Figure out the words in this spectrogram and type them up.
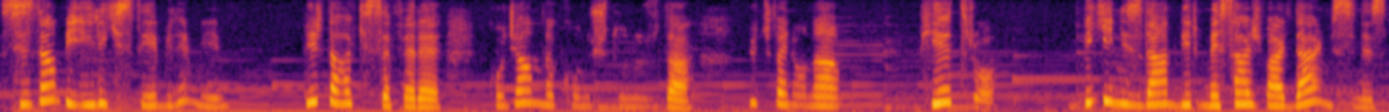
Sizden bir iyilik isteyebilir miyim? Bir dahaki sefere kocamla konuştuğunuzda lütfen ona Pietro, Biginizden bir mesaj ver der misiniz?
